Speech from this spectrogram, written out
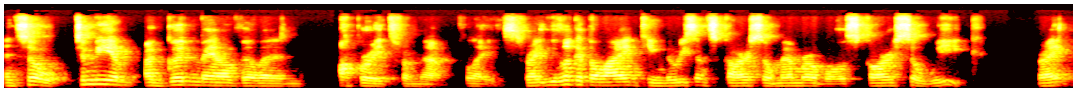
And so to me, a, a good male villain operates from that place, right? You look at The Lion King, the reason Scar is so memorable is Scar is so weak, right?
